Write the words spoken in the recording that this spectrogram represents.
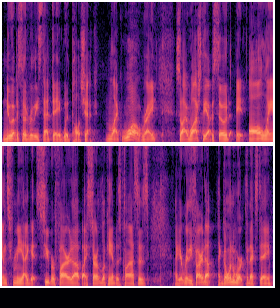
New episode released that day with Paul Chek. I'm like, whoa, right? So I watch the episode. It all lands for me. I get super fired up. I start looking up his classes. I get really fired up. I go into work the next day.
